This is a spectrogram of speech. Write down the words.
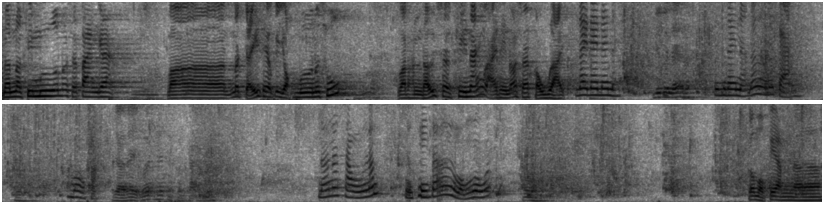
nên là khi mưa nó sẽ tan ra và nó chảy theo cái giọt mưa nó xuống. Và thành thử khi nắng lại thì nó sẽ tụ lại. Đây đây đây nè. Đi bên đấy hả? Đi bên đây nè nó nó cạn. Một Phật. Giờ đây ướt hết rồi còn cạn nữa. nó nó sâu lắm. Nhiều khi tới bụng luôn á có một cái anh ờ,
